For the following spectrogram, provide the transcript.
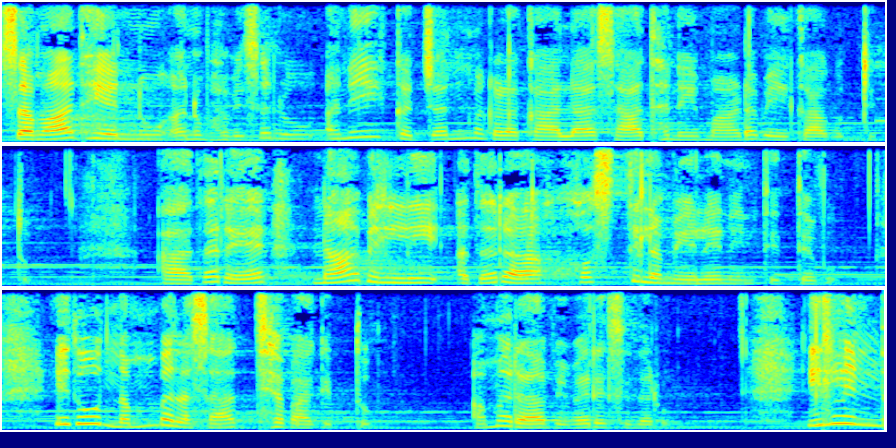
ಸಮಾಧಿಯನ್ನು ಅನುಭವಿಸಲು ಅನೇಕ ಜನ್ಮಗಳ ಕಾಲ ಸಾಧನೆ ಮಾಡಬೇಕಾಗುತ್ತಿತ್ತು. ಆದರೆ ನಾವಿಲ್ಲಿ ಅದರ ಹೊಸ್ತಿಲ ಮೇಲೆ ನಿಂತಿದ್ದೆವು. ಇದು ನಂಬಲ ಸಾಧ್ಯವಾಗಿತ್ತು, ಅಮರ ವಿವರಿಸಿದರು. ಇಲ್ಲಿಂದ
